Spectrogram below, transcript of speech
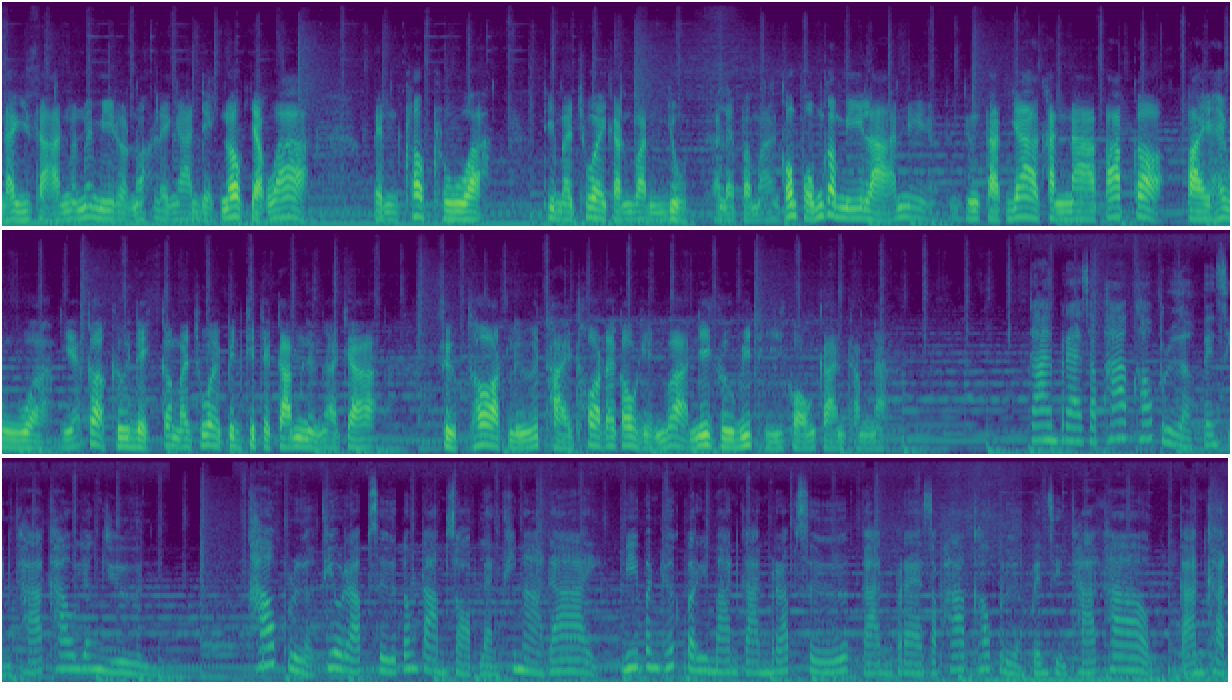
ในอีสานมันไม่มีหรอกเนาะแรงงานเด็กนอกจากว่าเป็นครอบครัวที่มาช่วยกันวันหยุดอะไรประมาณ ของผมก็มีหลานนี่จึงตัดหญ้าคันนาปั๊บก็ไปให้วัวเงี้ยก็คือเด็กก็มาช่วยเป็นกิจกรรมหนึ่งอาจจะ สืบทอดหรือถ่ายทอดให้เขาเห็นว่านี่คือวิถีของการทำนาการแปรสภาพข้าวเปลือกเป็นสินค้าข้าวยั่งยืน ข้าวเปลือกที่รับซื้อต้องตามสอบแหล่งที่มาได้ มีบันทึกปริมาณการรับซื้อ การแปรสภาพข้าวเปลือกเป็นสินค้าข้าว การขัด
